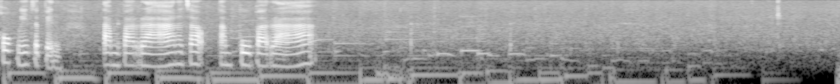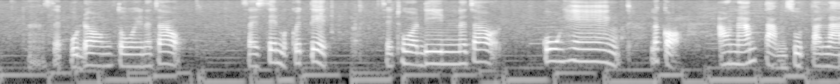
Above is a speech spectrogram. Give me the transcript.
คกนี้จะเป็นตำปลาร้านะเจ้าตำปูปลาร้าอ่าใส่ปูดองโตยนะเจ้า ใส่เส้นมะกล้วยเต็ดใส่ถั่วดินนะเจ้ากุ้งแห้ง แล้วก็เอาน้ำต่ำสูตรปลาร้า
